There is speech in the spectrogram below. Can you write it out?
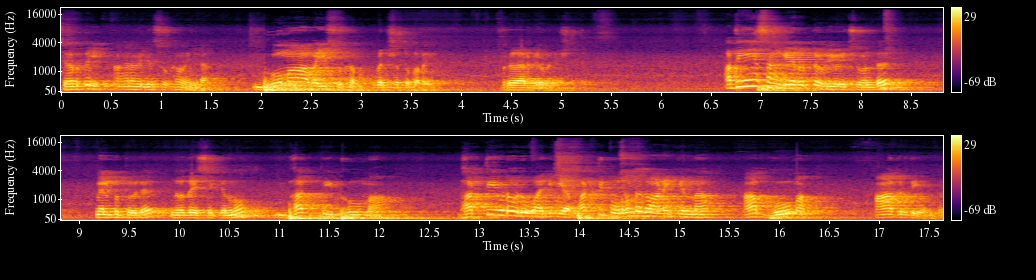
ചെറുതിൽ അങ്ങനെ വലിയ സുഖമില്ല. ഭൂമാവൈ സുഖം ഉപനിഷത്ത് പറയും ബൃഹദാരണ്യ ഉപനിഷത്ത്. അതേ സങ്കേതത്തെ ഉപയോഗിച്ചുകൊണ്ട് മേൽപ്പത്തൂര് നിർദ്ദേശിക്കുന്നു ഭക്തി ഭൂമ ഭക്തിയുടെ ഒരു വലിയ ഭക്തി തുറന്നു കാണിക്കുന്ന ആ ഭൂമ ആകൃതിയുണ്ട്.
